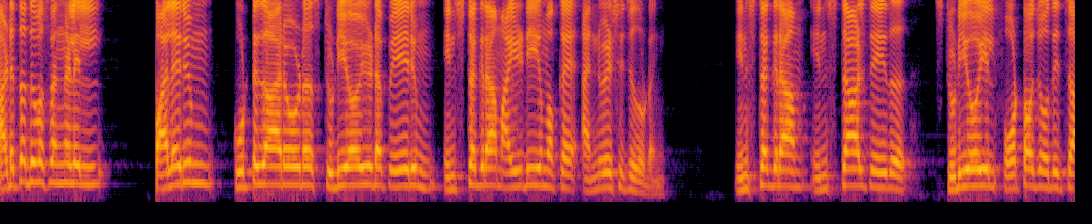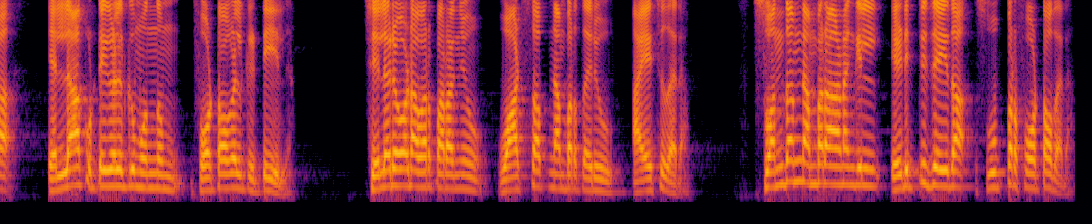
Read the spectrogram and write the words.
അടുത്ത ദിവസങ്ങളിൽ പലരും കൂട്ടുകാരോട് സ്റ്റുഡിയോയുടെ പേരും ഇൻസ്റ്റഗ്രാം ഐ ഡിയും ഒക്കെ അന്വേഷിച്ചു തുടങ്ങി. ഇൻസ്റ്റഗ്രാം ഇൻസ്റ്റാൾ ചെയ്ത് സ്റ്റുഡിയോയിൽ ഫോട്ടോ ചോദിച്ച എല്ലാ കുട്ടികൾക്കുമൊന്നും ഫോട്ടോകൾ കിട്ടിയില്ല. ചിലരോട് അവർ പറഞ്ഞു വാട്സപ്പ് നമ്പർ തരൂ അയച്ചു തരാം. സ്വന്തം നമ്പറാണെങ്കിൽ എഡിറ്റ് ചെയ്ത സൂപ്പർ ഫോട്ടോ തരാം.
